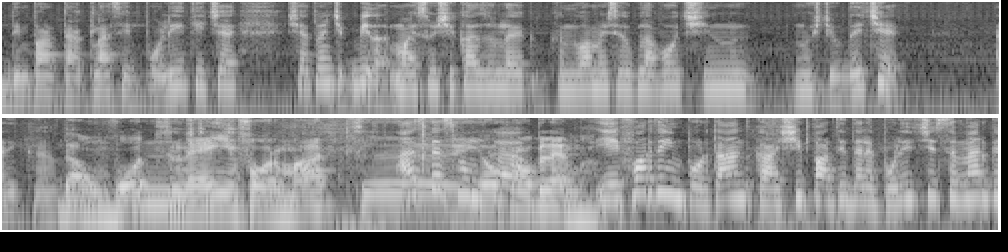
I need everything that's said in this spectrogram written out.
din partea clasei politice și atunci, bine, mai sunt și cazurile când oamenii se duc la vot și nu, nu știu de ce. Adică, Da, un vot nu știu ce- neinformat Asta spun e o că problemă. E foarte important ca și partidele politice să meargă,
